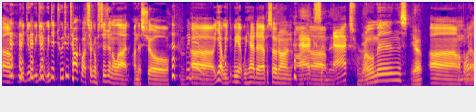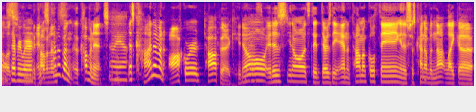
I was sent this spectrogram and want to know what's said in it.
Um, we do we do we did we do talk about circumcision a lot on this show. We do. Uh, yeah, we, we we had an episode on, on Acts uh, and Acts, Romans. Yep. Um, what else? It's everywhere. And, and it's kind of an, a covenant. Oh, yeah. It's kind of an awkward topic. You know, it is. You know, it's the, there's the anatomical thing, and it's just kind of a not like a.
